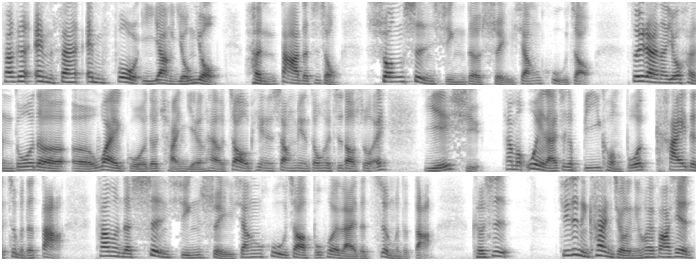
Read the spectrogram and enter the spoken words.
它跟 M3、M four 一样，拥有很大的这种双肾型的水箱护罩。虽然呢，有很多的呃外国的传言，还有照片上面都会知道说，哎，也许他们未来这个鼻孔不会开的这么的大，他们的肾型水箱护罩不会来的这么的大。可是，其实你看久了，你会发现，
